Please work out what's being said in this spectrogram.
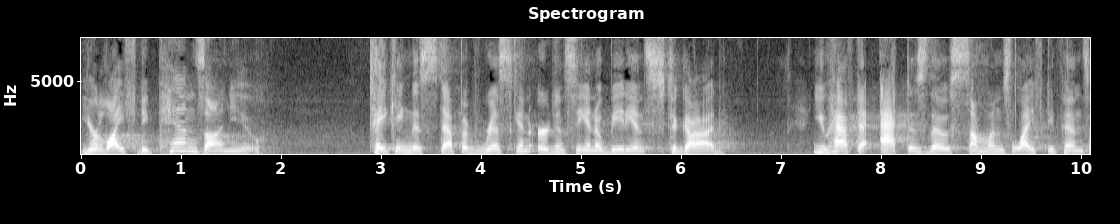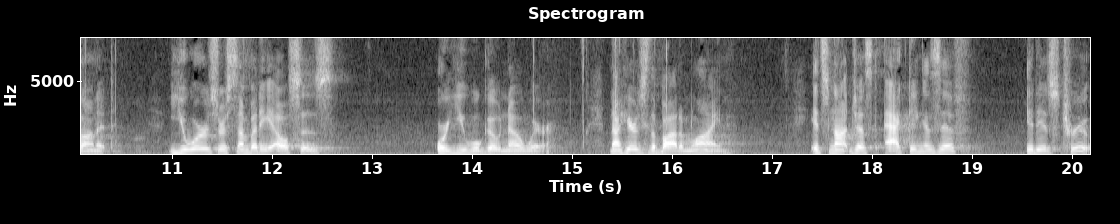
your life depends on you taking this step of risk and urgency and obedience to God, you have to act as though someone's life depends on it, yours or somebody else's, or you will go nowhere. Now, here's the bottom line it's not just acting as if, it is true.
